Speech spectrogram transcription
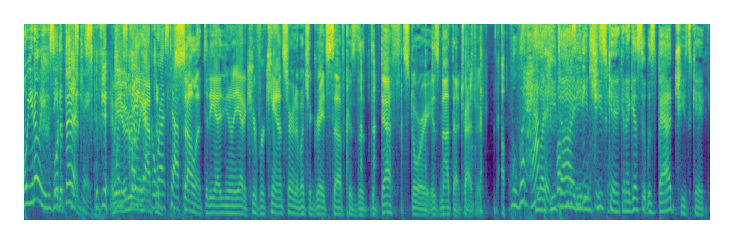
well, you know he was Well, eating depends. cheesecake. If you, I mean, you would really have to arrest happened. sell it that he had, you know, he had a cure for cancer and a bunch of great stuff because the, the death story is not that tragic. Well, what happened? Like he Well, died was eating cheesecake, and I guess it was bad cheesecake,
